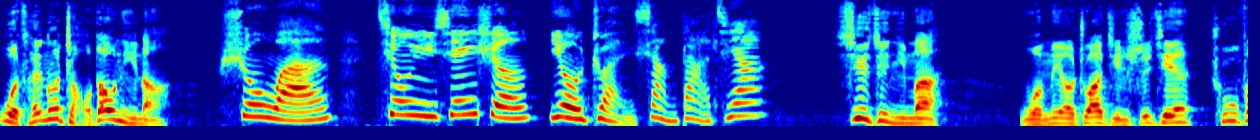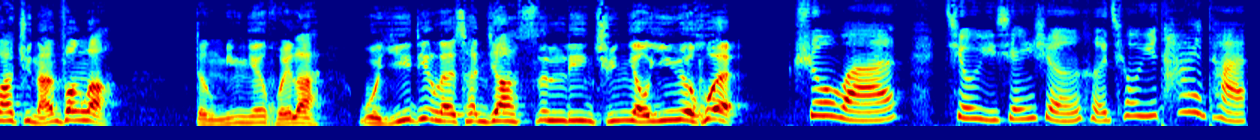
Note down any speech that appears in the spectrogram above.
我才能找到你呢。说完，秋玉先生又转向大家：“谢谢你们，我们要抓紧时间出发去南方了。等明年回来，我一定来参加森林群鸟音乐会。”说完，秋雨先生和秋雨太太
